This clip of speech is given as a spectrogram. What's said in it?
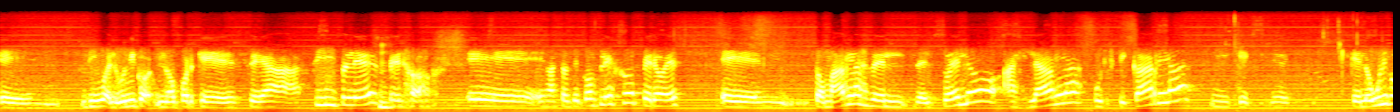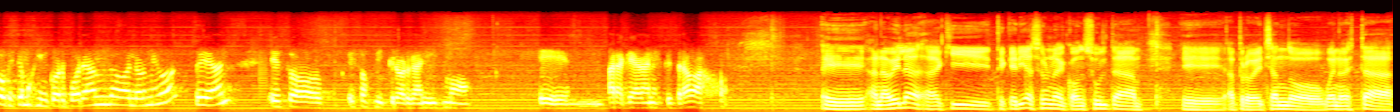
eh, digo el único, no porque sea simple, pero eh, es bastante complejo, pero es tomarlas del, del suelo, aislarlas, purificarlas y que que lo único que estemos incorporando al hormigón sean esos, esos microorganismos eh, para que hagan este trabajo. Eh, Anabela, aquí te quería hacer una consulta eh, aprovechando, bueno, esta,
